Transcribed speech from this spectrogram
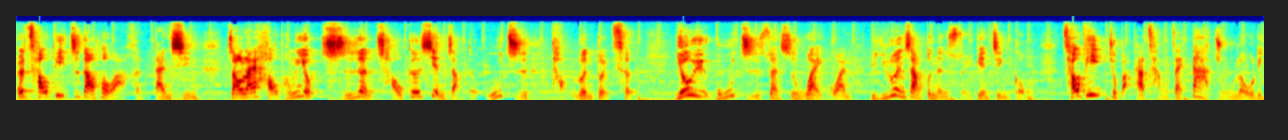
而曹丕知道后啊，很担心，找来好朋友时任朝歌县长的吴植讨论对策。由于吴植算是外官，理论上不能随便进宫，曹丕就把他藏在大竹楼里，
